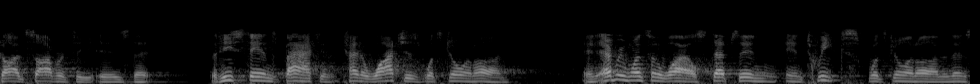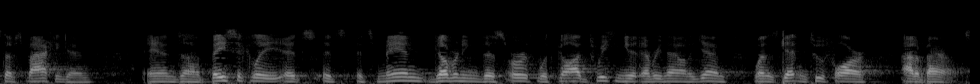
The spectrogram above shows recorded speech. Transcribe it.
God's sovereignty is that, that He stands back and kind of watches what's going on, and every once in a while steps in and tweaks what's going on, and then steps back again. And uh, basically, it's, it's, it's man governing this earth with God tweaking it every now and again when it's getting too far out of bounds.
